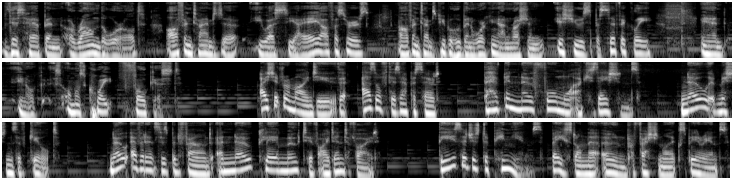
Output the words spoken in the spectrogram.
this happen around the world, oftentimes to US CIA officers, oftentimes people who've been working on Russian issues specifically, and, you know, it's almost quite focused. I should remind you that as of this episode, there have been no formal accusations, no admissions of guilt, no evidence has been found and no clear motive identified. These are just opinions based on their own professional experience.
